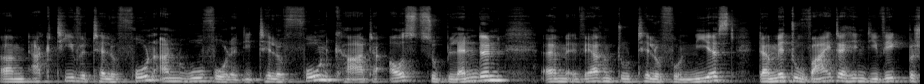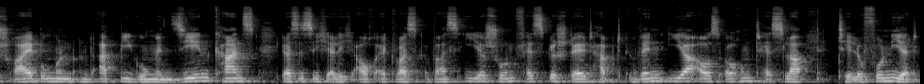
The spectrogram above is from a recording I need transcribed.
ähm, aktive Telefonanrufe oder die Telefonkarte auszublenden, ähm, während du telefonierst, damit du weiterhin die Wegbeschreibungen und Abbiegungen sehen kannst. Das ist sicherlich auch etwas, was ihr schon festgestellt habt, wenn ihr aus eurem Tesla telefoniert.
